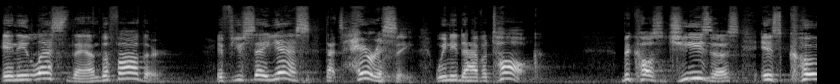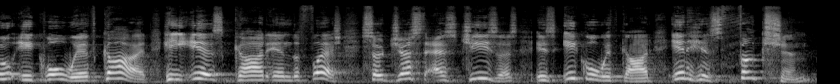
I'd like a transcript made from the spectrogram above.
any less than the Father? If you say yes, that's heresy. We need to have a talk. Because Jesus is co equal with God. He is God in the flesh. So, just as Jesus is equal with God in his function,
